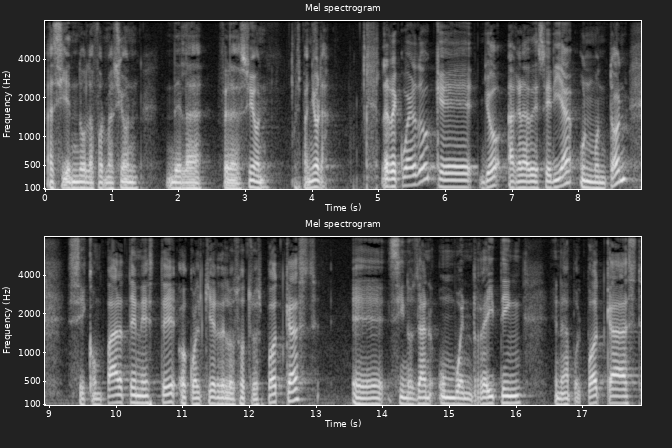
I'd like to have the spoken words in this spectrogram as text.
haciendo la formación de la Federación Española. Les recuerdo que yo agradecería un montón si comparten este o cualquier de los otros podcasts, eh, si nos dan un buen rating en Apple Podcast,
